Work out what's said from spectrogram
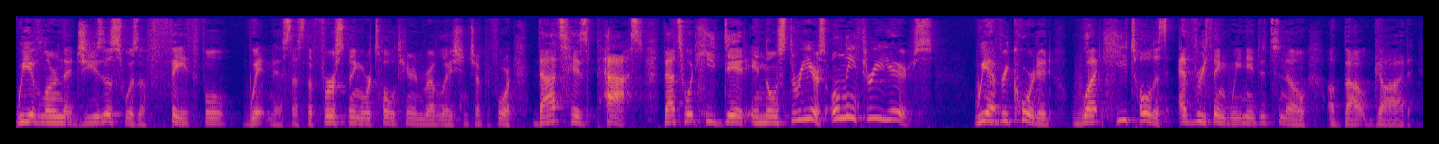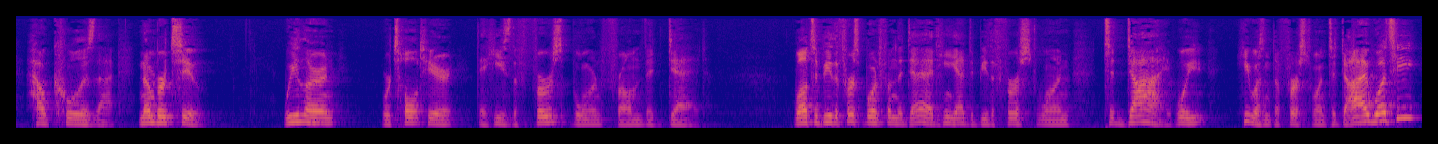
we have learned that Jesus was a faithful witness. That's the first thing we're told here in Revelation chapter 4. That's his past. That's what he did in those three years. Only three years. We have recorded what he told us, everything we needed to know about God. How cool is that? Number two, we learn, we're told here that he's the firstborn from the dead. Well, to be the firstborn from the dead, he had to be the first one to die. Well, he wasn't the first one to die, was he?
